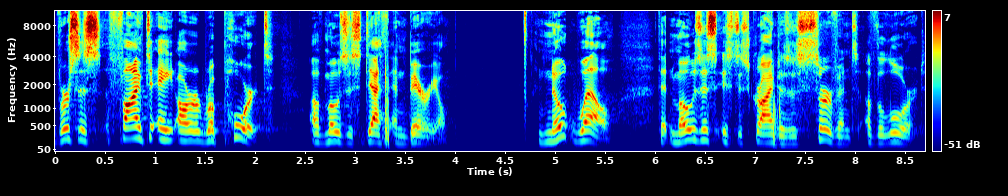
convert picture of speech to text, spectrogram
Verses 5 to 8 are a report of Moses' death and burial. Note well that Moses is described as a servant of the Lord.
